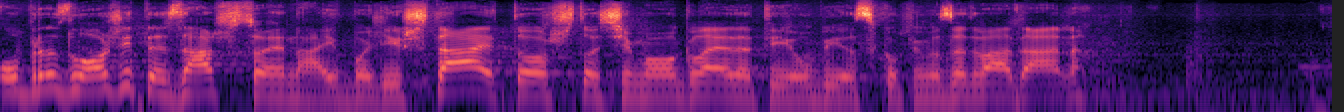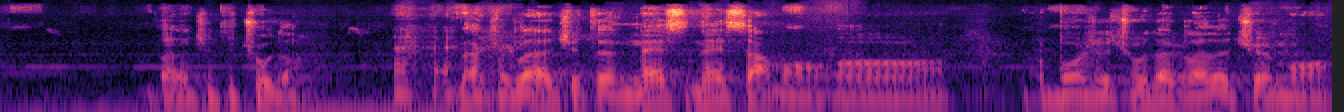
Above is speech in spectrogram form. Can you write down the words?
obrazložite zašto je najbolji. Šta je to što ćemo gledati u bioskopima za dva dana? Gledat ćete čudo. Dakle, gledat ćete ne, ne samo o, Božja čuda, gledat ćemo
